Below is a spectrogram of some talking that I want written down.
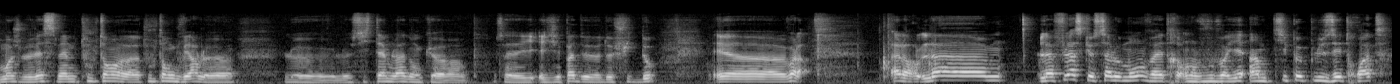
Moi, je le laisse même tout le temps, tout le temps ouvert, le, système là, donc j'ai pas de fuite d'eau. Et euh, voilà. Alors, la, la flasque Salomon va être, on vous le voyez, un petit peu plus étroite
